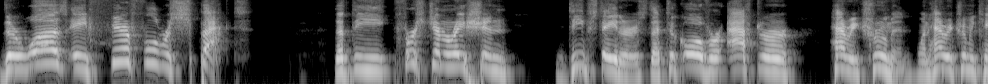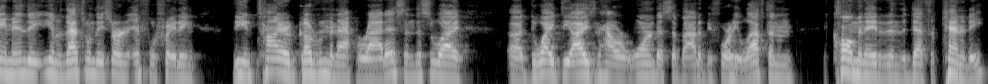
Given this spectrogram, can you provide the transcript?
There was a fearful respect that the first generation deep staters that took over after Harry Truman, when Harry Truman came in, they, you know, that's when they started infiltrating the entire government apparatus. And this is why uh, Dwight D. Eisenhower warned us about it before he left, and it culminated in the death of Kennedy,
